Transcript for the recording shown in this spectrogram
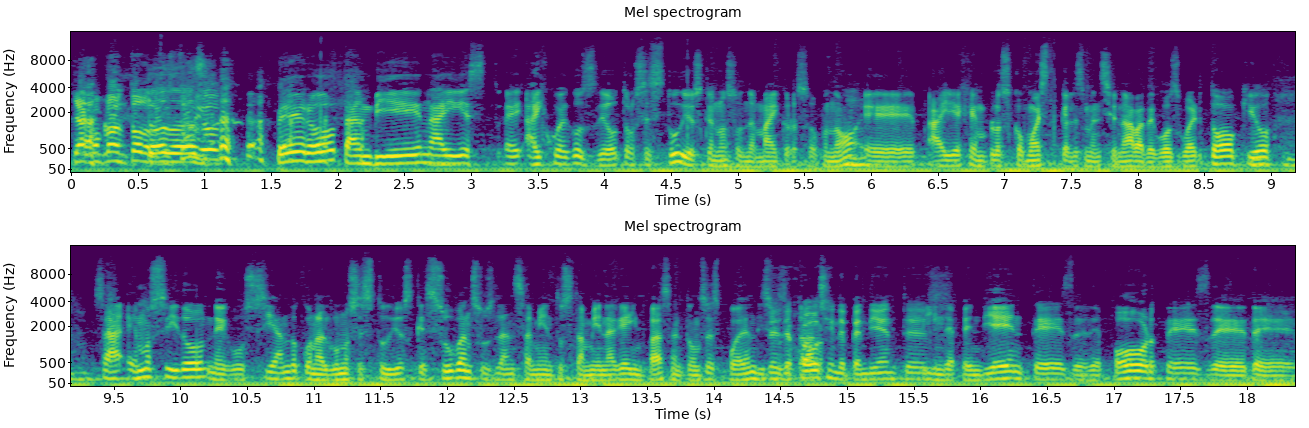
ya compraron todos, los estudios. Pero también hay, eh, hay juegos de otros estudios que no son de Microsoft, ¿no? Eh, hay ejemplos como este que les mencionaba de Ghostwire Tokyo. O sea, hemos ido negociando con algunos estudios que suban sus lanzamientos también a Game Pass, entonces pueden disfrutar. Desde juegos independientes. Independientes, de deportes, de, de,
